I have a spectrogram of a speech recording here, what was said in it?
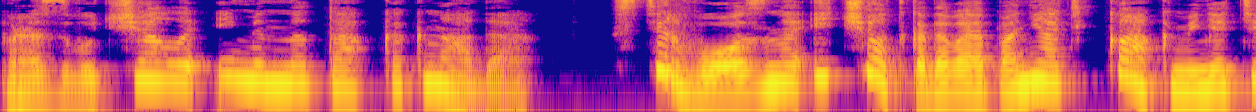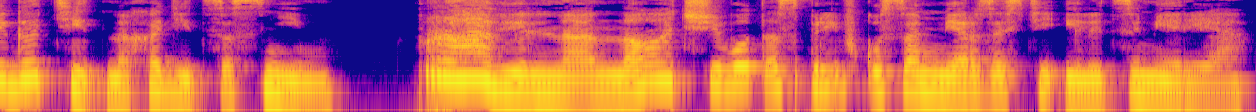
Прозвучало именно так, как надо. Стервозно и четко давая понять, как меня тяготит находиться с ним. Правильно, но чего-то с привкусом мерзости и лицемерия.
